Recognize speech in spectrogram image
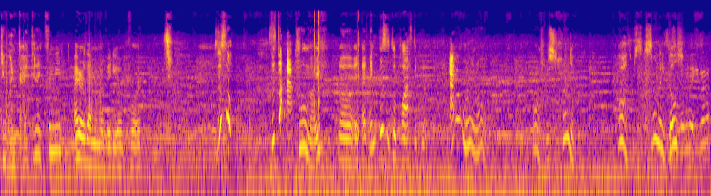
Do you want to die tonight, Cindy? I heard that in a video before. Is this a, is this the actual knife? No, I, I think this is the plastic one. I don't really know. Oh, there's tons of. Oh, there's so many ghosts. What that you got?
